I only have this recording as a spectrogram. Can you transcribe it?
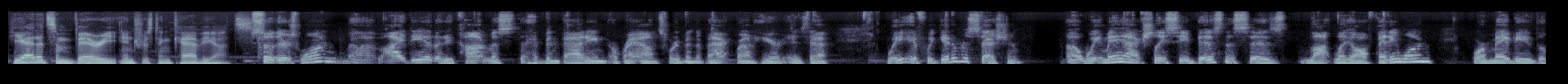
he added some very interesting caveats. So there's one uh, idea that economists have been batting around, sort of in the background here, is that we, if we get a recession, uh, we may actually see businesses not lay off anyone, or maybe the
